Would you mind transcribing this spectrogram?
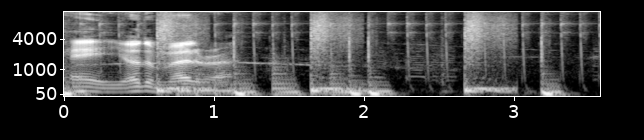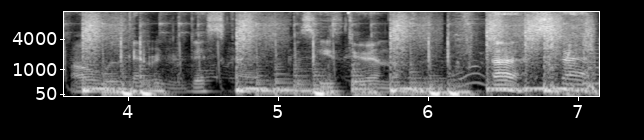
hey, you're the murderer. Oh, rid of this guy, because he's doing them. Ah, stab.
